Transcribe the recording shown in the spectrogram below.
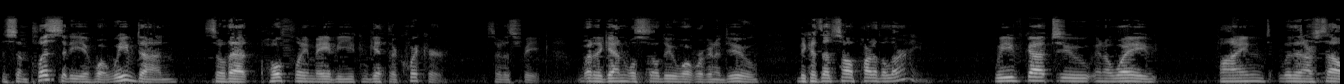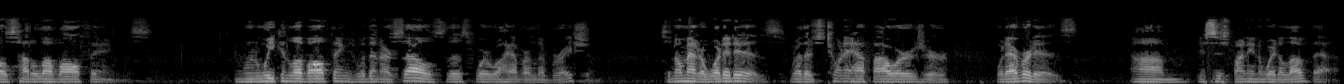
the simplicity of what we've done so that hopefully maybe you can get there quicker, so to speak. But again, we'll still do what we're going to do because that's all part of the learning. We've got to, in a way, find within ourselves how to love all things. When we can love all things within ourselves, that's where we'll have our liberation. So no matter what it is, whether it's two and a half hours or whatever it is, um, it's just finding a way to love that.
